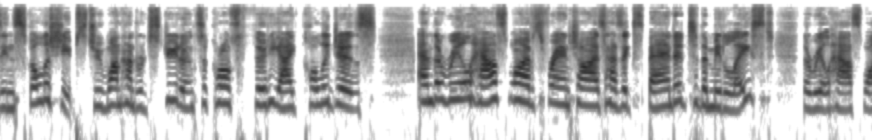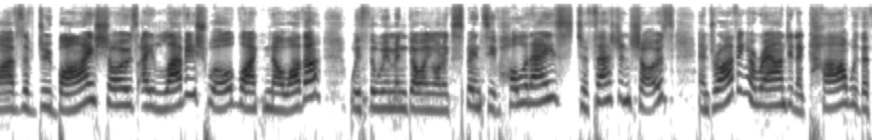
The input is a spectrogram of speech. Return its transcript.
in scholarships scholarships to 100 students across 38 colleges. And the Real Housewives franchise has expanded to the Middle East. The Real Housewives of Dubai shows a lavish world like no other, with the women going on expensive holidays to fashion shows and driving around in a car with a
